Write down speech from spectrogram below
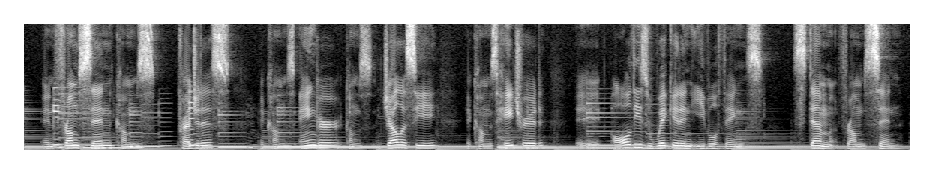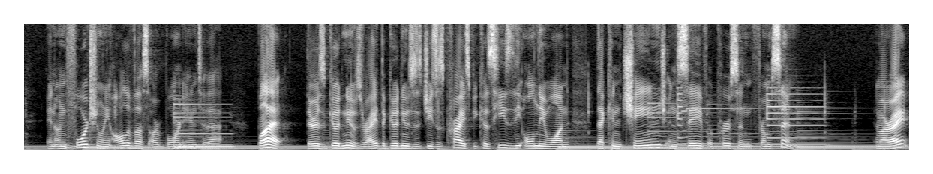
And from sin comes prejudice, comes anger, comes jealousy, it comes hatred. It, all these wicked and evil things stem from sin. And unfortunately, all of us are born into that. But there is good news, right? The good news is Jesus Christ because he's the only one that can change and save a person from sin. Am I right?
